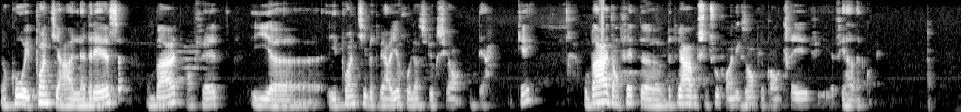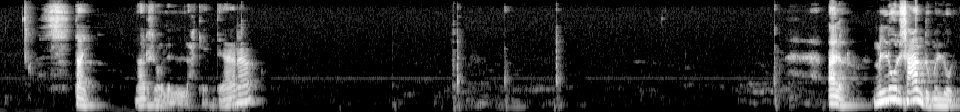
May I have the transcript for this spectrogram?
دونك هو يبوينتي على الادريس ومن بعد اون فيت يبوينتي بالطبيعه ياخذ الانستركسيون نتاعها اوكي وبعد اون فيت بالطبيعه باش نشوفوا ان اكزومبل كونكري في في هذا الكل طيب نرجع للحكايه نتاعنا Alors, من الاول ش عنده من الاول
